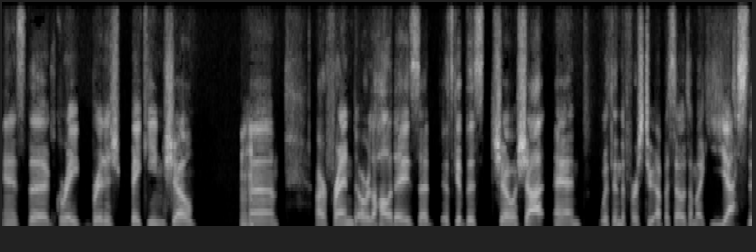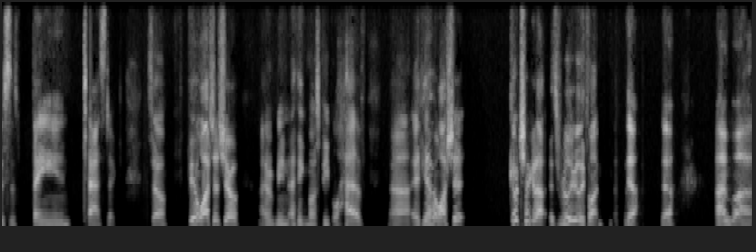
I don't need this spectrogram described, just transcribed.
And it's the Great British Baking Show. Mhm. Um, our friend over the holidays said, let's give this show a shot. And within the first two episodes, I'm like, yes, this is fantastic. So if you haven't watched that show, I mean, I think most people have. Uh, if you haven't watched it, go check it out. It's really, really fun. Yeah. Yeah. I'm, uh,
